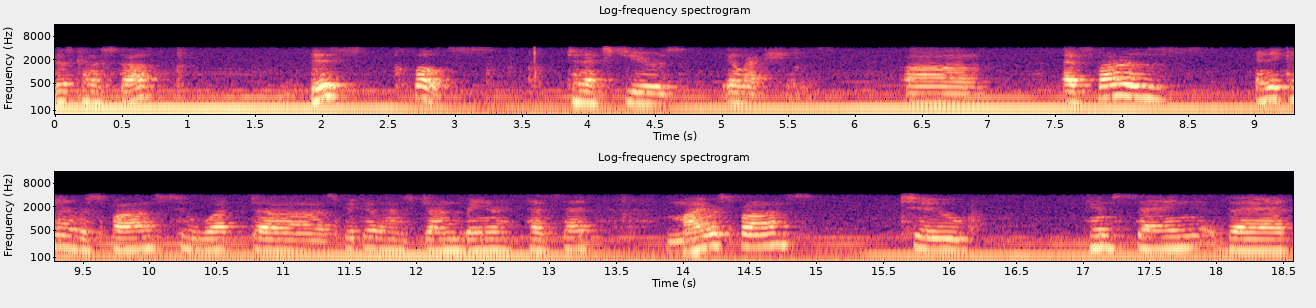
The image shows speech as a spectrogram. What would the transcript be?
this kind of stuff this close to next year's elections. Um, as far as any kind of response to what uh, Speaker of the House John Boehner has said, my response to him saying that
